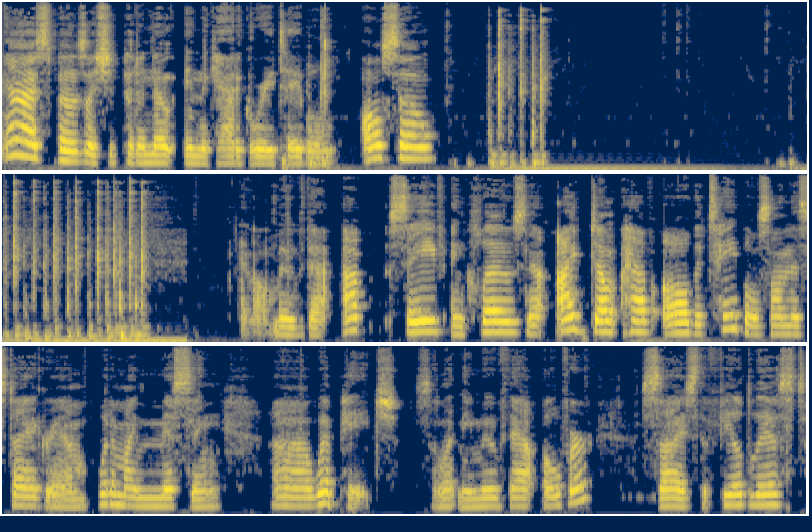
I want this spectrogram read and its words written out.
I suppose I should put a note in the category table also. And I'll move that up, save and close. Now I don't have all the tables on this diagram. What am I missing? Uh, web page. So let me move that over, size the field list.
